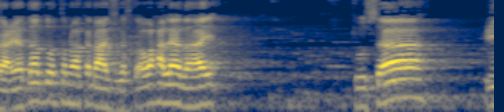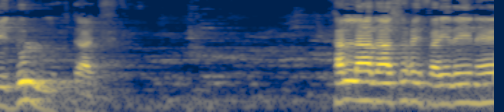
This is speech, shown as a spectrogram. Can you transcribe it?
raaciy haddaad doontana waa ka dhaafi karta waxaa leedahay tusaacidu lmuxtaaj hallaadaas waxay faa'iideynee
